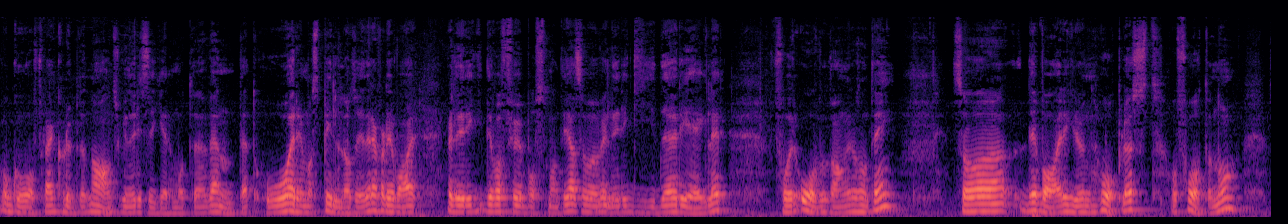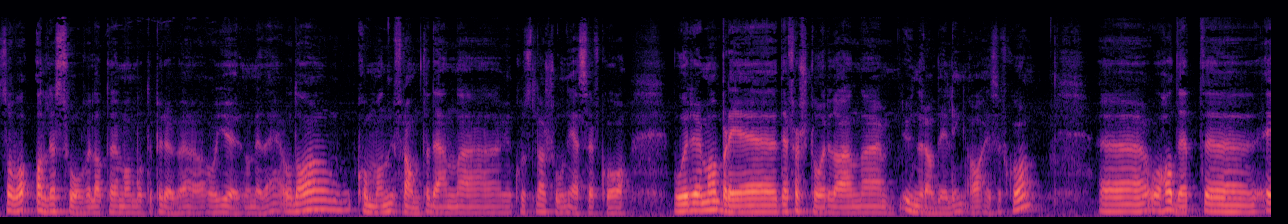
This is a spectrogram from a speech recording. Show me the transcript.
å gå fra en klubb til en annen, så kunne risikere å måtte vente et år med å spille osv. For det var, veldig, det var før Bossmann-tida, så det var veldig rigide regler for overganger og sånne ting. Så det var i grunnen håpløst å få til noe. Så alle så vel at man måtte prøve å gjøre noe med det. Og da kom man fram til den uh, konstellasjonen i SFK, hvor man ble det første året da en underavdeling av SFK. Uh, og hadde et uh,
